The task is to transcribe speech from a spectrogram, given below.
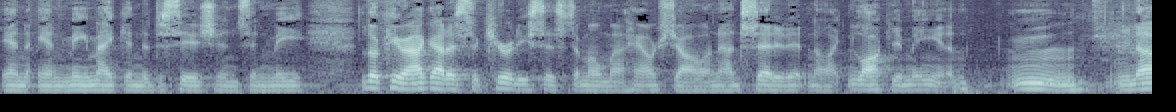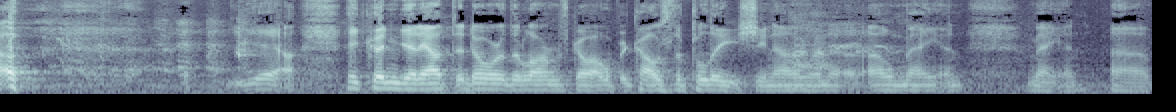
in, in me making the decisions and me. Look here, I got a security system on my house, y'all, and I'd set it at night and lock him in. Mm, you know? yeah, he couldn't get out the door. The alarms go off because the police, you know. And uh, oh man, man. Uh,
